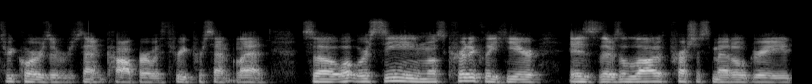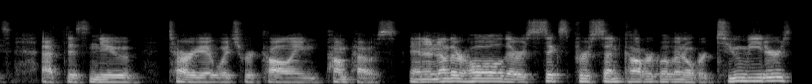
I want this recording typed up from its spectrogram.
0.75% copper with 3% lead. So what we're seeing most critically here is there's a lot of precious metal grades at this new target, which we're calling Pump House. In another hole, there's 6% copper equivalent over 2 meters.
